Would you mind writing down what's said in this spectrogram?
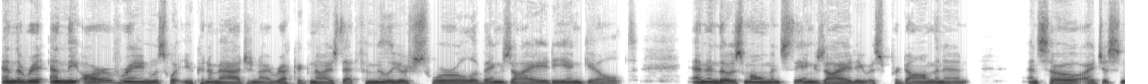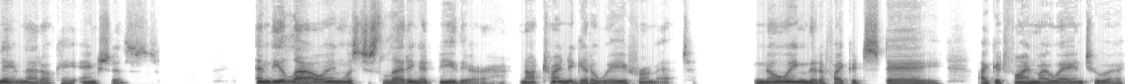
And the and the R of rain was what you can imagine. I recognized that familiar swirl of anxiety and guilt, and in those moments, the anxiety was predominant. And so I just named that. Okay, anxious, and the allowing was just letting it be there, not trying to get away from it, knowing that if I could stay, I could find my way into a,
